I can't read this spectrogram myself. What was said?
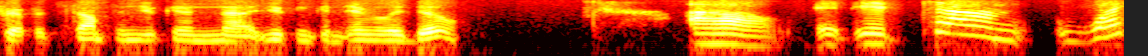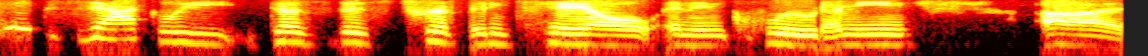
trip. It's something you can uh, you can continually do. Oh, it, it um what exactly does this trip entail and include? I mean, uh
